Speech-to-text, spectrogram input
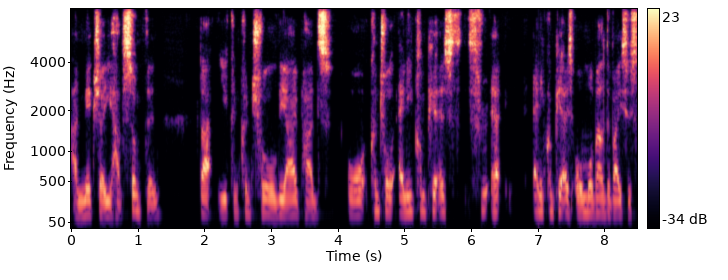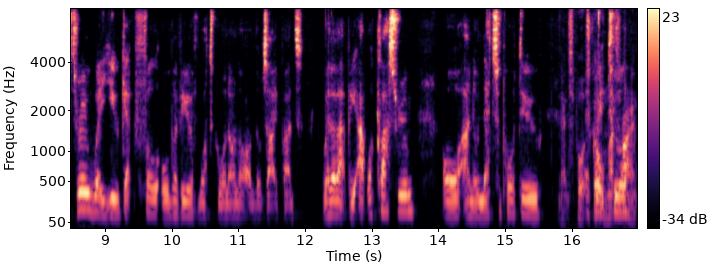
and make sure you have something that you can control the iPads or control any computers through uh, any computers or mobile devices through where you get full overview of what's going on on those iPads whether that be Apple Classroom or I know Net Support do Net Support School that's right.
